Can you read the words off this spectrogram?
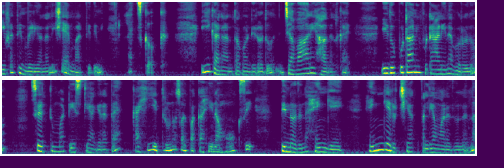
ಇವತ್ತಿನ ವಿಡಿಯೋನಲ್ಲಿ ಶೇರ್ ಮಾಡ್ತಿದ್ದೀನಿ. ಲೆಟ್ಸ್ ಕುಕ್ ಈಗ ನಾನು ತಗೊಂಡಿರೋದು ಜವಾರಿ ಹಾಗಲಕಾಯಿ. ಇದು ಪುಟಾಣಿ ಪುಟಾಣಿನೇ ಬರೋದು. ಸೊ ಇದು ತುಂಬ ಟೇಸ್ಟಿಯಾಗಿರುತ್ತೆ ಕಹಿ ಇದ್ರೂ ಸ್ವಲ್ಪ ಕಹಿನ ಹೋಗಿಸಿ ತಿನ್ನೋದನ್ನು ಹೆಂಗೆ ಹೆಂಗೆ ರುಚಿಯಾಗಿ ಪಲ್ಯ ಮಾಡೋದು ಅನ್ನೋದನ್ನ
